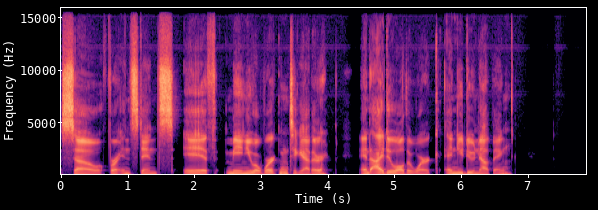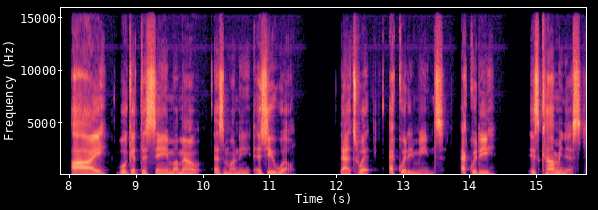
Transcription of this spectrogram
So, for instance, if me and you are working together and I do all the work and you do nothing, I will get the same amount as money as you will. That's what equity means. Equity is communist.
